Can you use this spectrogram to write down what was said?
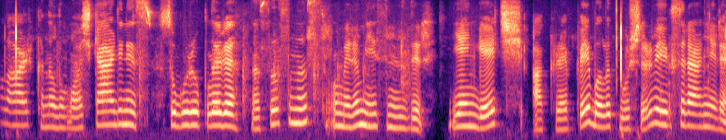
Merhabalar, kanalıma hoş geldiniz. Su grupları nasılsınız? Umarım iyisinizdir. Yengeç, akrep ve balık burçları ve yükselenleri.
